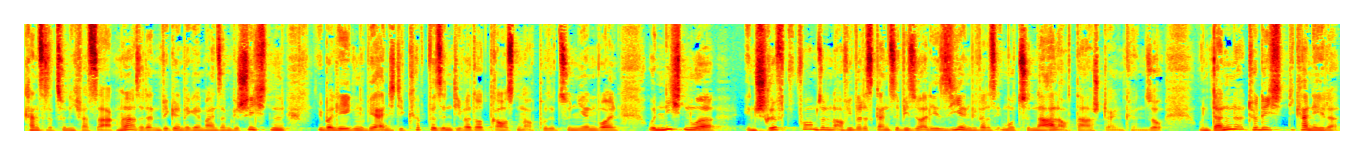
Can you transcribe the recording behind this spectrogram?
kannst du dazu nicht was sagen. Ne? Also dann entwickeln wir gemeinsam Geschichten, überlegen, wer eigentlich die Köpfe sind, die wir dort draußen auch positionieren wollen und nicht nur in Schriftform, sondern auch, wie wir das Ganze visualisieren, wie wir das emotional auch darstellen können. So. Und dann natürlich die Kanäle.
